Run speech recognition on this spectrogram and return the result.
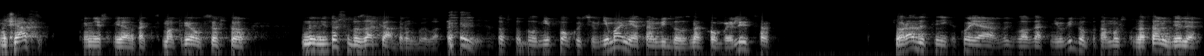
Сейчас, конечно, я так смотрел все, что, ну, не то чтобы за кадром было, а то, что было не в фокусе внимания, я там видел знакомые лица. Но радости никакой я в их глазах не увидел, потому что, на самом деле,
